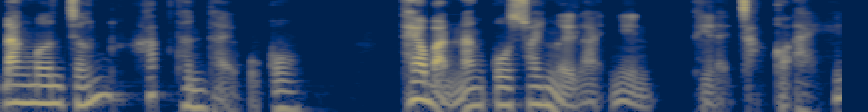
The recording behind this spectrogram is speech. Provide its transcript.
đang mơn trớn khắp thân thể của cô theo bản năng cô xoay người lại nhìn thì lại chẳng có ai hết.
